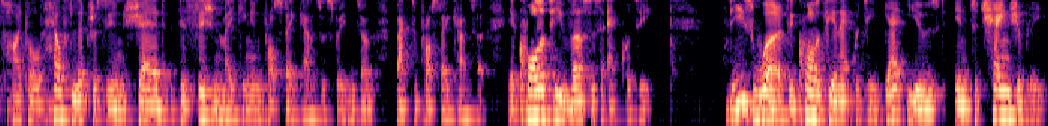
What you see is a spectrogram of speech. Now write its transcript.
titled Health Literacy and Shared Decision Making in Prostate Cancer Screening. So, back to prostate cancer equality versus equity. These words, equality and equity, get used interchangeably,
